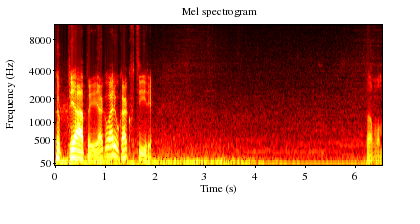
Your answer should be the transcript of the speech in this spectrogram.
Пятый. Я говорю, как в тире. Там вон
